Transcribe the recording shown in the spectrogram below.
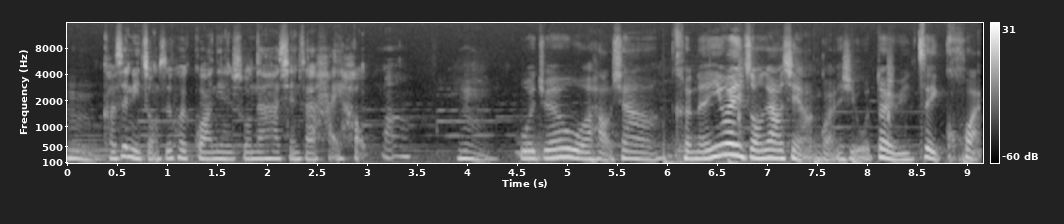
嗯，可是你总是会挂念说，那他现在还好吗？嗯，我觉得我好像可能因为宗教信仰关系，我对于这块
